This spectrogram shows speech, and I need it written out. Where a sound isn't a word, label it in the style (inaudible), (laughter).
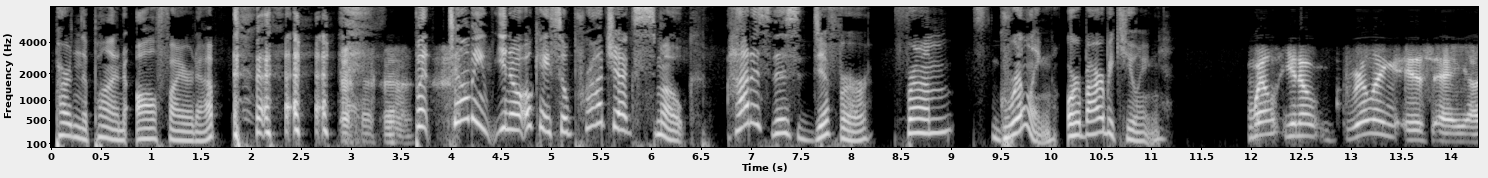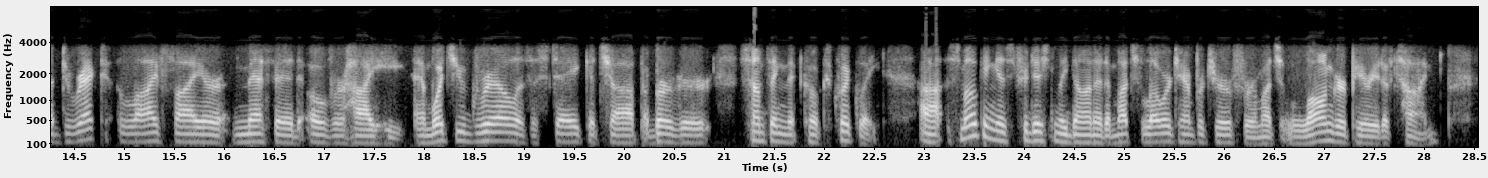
pardon the pun, all fired up. (laughs) but tell me, you know, okay, so Project Smoke, how does this differ from grilling or barbecuing? Well, you know, grilling is a, a, direct live fire method over high heat. And what you grill is a steak, a chop, a burger, something that cooks quickly. Uh, smoking is traditionally done at a much lower temperature for a much longer period of time.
